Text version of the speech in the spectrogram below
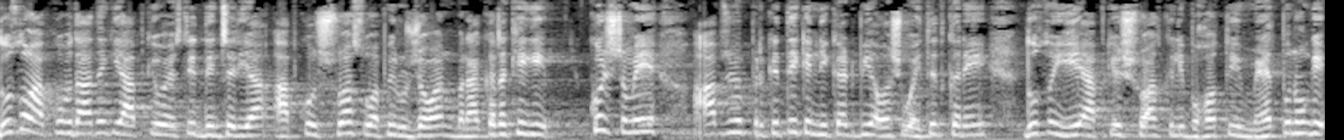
दोस्तों, आपको बता दें कि आपकी व्यवस्थित दिनचर्या आपको स्वस्थ व फिर ऊर्जावान बनाकर रखेगी। कुछ समय आप जो है प्रकृति के निकट भी अवश्य व्यतीत करें। दोस्तों, ये आपके स्वास्थ्य के लिए बहुत ही महत्वपूर्ण होंगे।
